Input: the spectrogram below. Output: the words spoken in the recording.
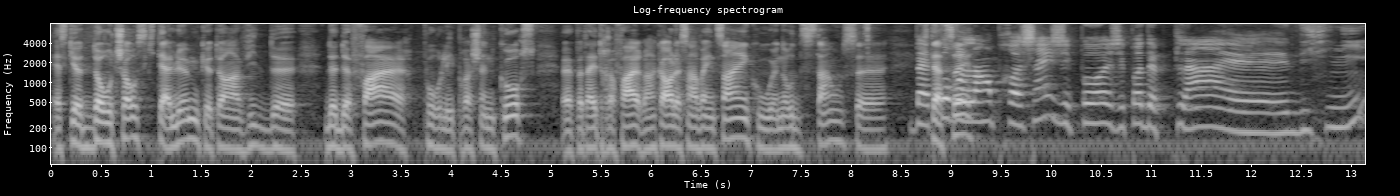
Est-ce qu'il y a d'autres choses qui t'allument que tu as envie de, de- de faire pour les prochaines courses? Euh, Peut-être refaire encore le 125 ou une autre distance euh, Ben, qui pour l'an prochain, j'ai pas, j'ai pas de plan euh, défini.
